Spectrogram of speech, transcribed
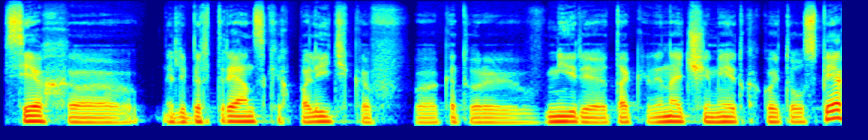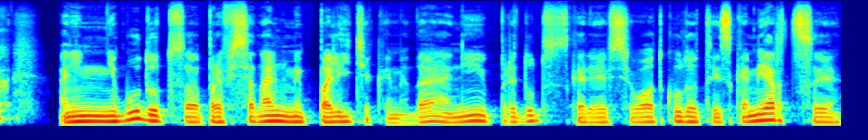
всех э, либертарианских политиков, э, которые в мире так или иначе имеют какой-то успех, они не будут э, профессиональными политиками, да, они придут, скорее всего, откуда-то из коммерции,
